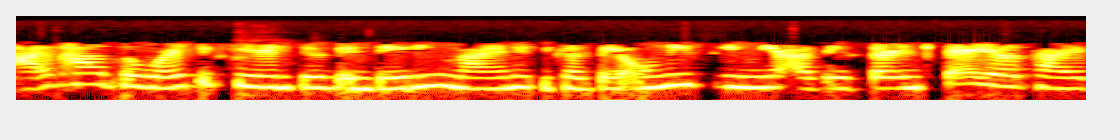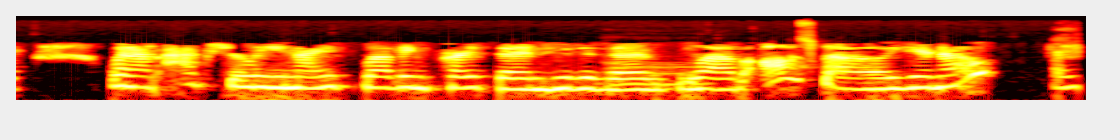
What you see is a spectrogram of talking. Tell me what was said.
I've had the worst experiences in dating men because they only see me as a certain stereotype when I'm actually a nice, loving person who deserves oh. love also, you know? I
